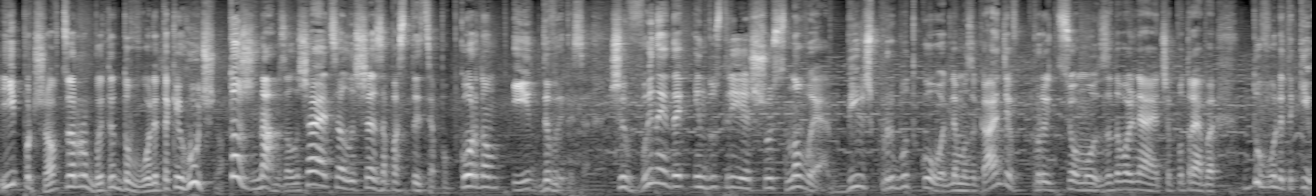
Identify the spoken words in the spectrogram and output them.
і почав це робити доволі таки гучно. Тож нам залишається лише запастися попкорном і дивитися, чи винайде індустрія щось нове, більш прибутково для музикантів, при цьому задовольняючи потреби доволі таки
